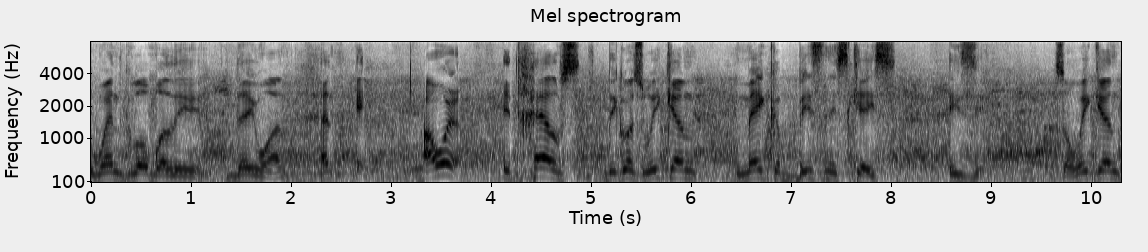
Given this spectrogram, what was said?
went globally day one, and it, our it helps because we can make a business case easy. So we can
